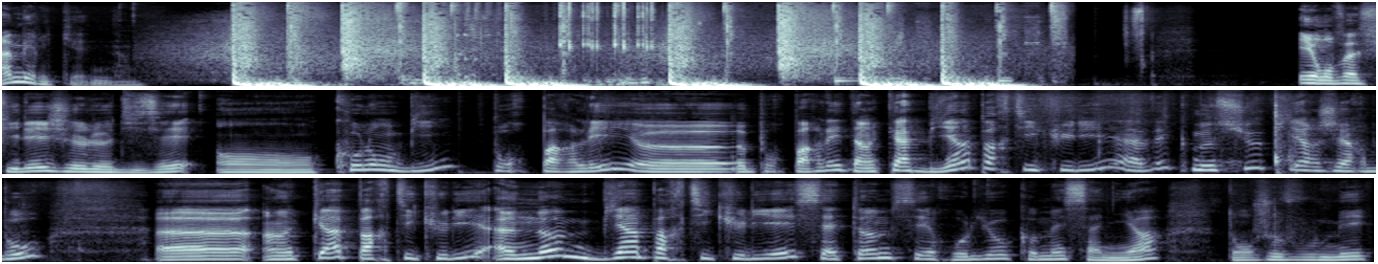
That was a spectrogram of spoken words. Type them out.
américaine. Et on va filer, je le disais, en Colombie pour parler, euh, parler d'un cas bien particulier avec Monsieur Pierre Gerbeau. euh, un cas particulier, un homme bien particulier. Cet homme, c'est Julio Comesania, dont je vous mets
